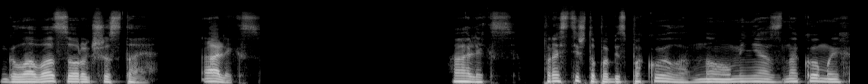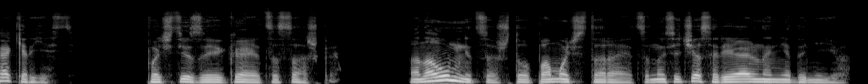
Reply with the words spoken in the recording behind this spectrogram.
Глава 46. Алекс. Алекс, прости, что побеспокоила, но у меня знакомый хакер есть. Почти заикается Сашка. Она умница, что помочь старается, но сейчас реально не до нее.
